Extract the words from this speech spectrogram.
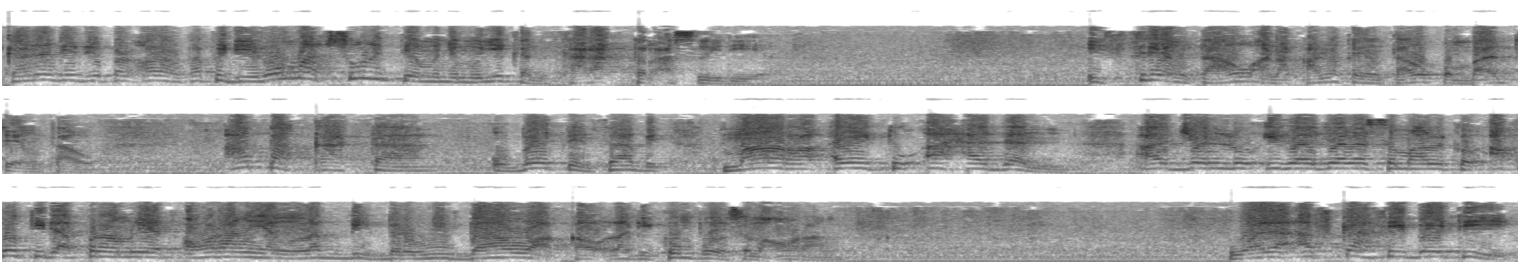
Karena di depan orang, tapi di rumah sulit dia menyembunyikan karakter asli dia istri yang tahu, anak-anak yang tahu, pembantu yang tahu. Apa kata Ubaid bin Thabit, "Ma ra'aitu ahadan ajallu idza jalasa ma'akum." Aku tidak pernah melihat orang yang lebih berwibawa kalau lagi kumpul sama orang. Wala afkah fi baiti.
